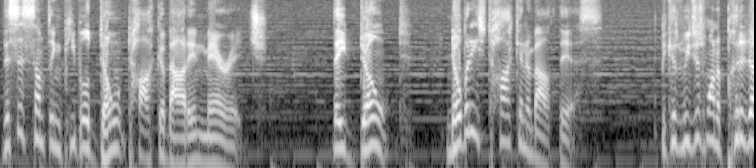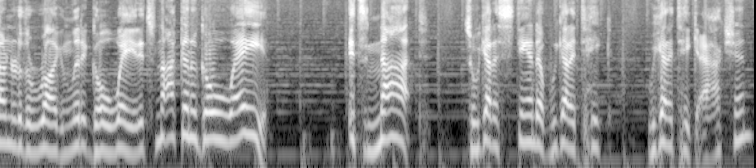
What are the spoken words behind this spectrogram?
this is something people don't talk about in marriage. They don't. Nobody's talking about this because we just want to put it under the rug and let it go away. It's not going to go away. It's not. So we got to stand up. We got to take we got to take action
